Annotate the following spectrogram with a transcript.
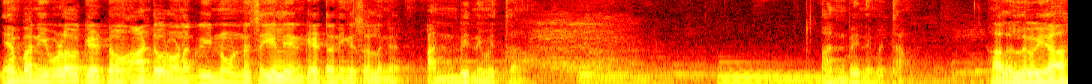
ஏன்பா நீ இவ்வளவு கேட்டோம் ஆண்டவர் உனக்கு இன்னும் ஒன்றும் செய்யலேன்னு கேட்டோம் நீங்க சொல்லுங்க. அன்பு நிமித்தம். அன்பு நிமித்தம். ஹalleluya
